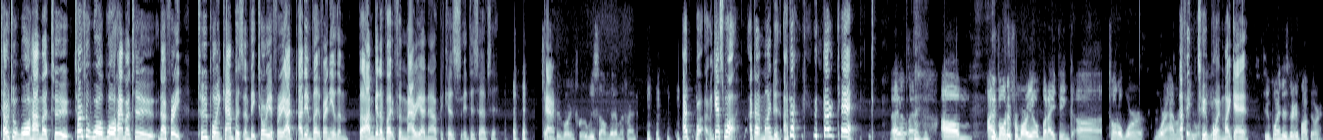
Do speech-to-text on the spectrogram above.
Total Warhammer Two, Total War Warhammer Two, no three, Two Point Campus, and Victoria Three. I I didn't vote for any of them, but I'm gonna vote for Mario now because it deserves it. Gary. You're voting for Ubisoft there, my friend. I, well, guess what? I don't mind it. I don't don't care. I don't. I, um, I voted for Mario, but I think uh, Total War Warhammer. I think Two. Point might get it. Two Point is very popular.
